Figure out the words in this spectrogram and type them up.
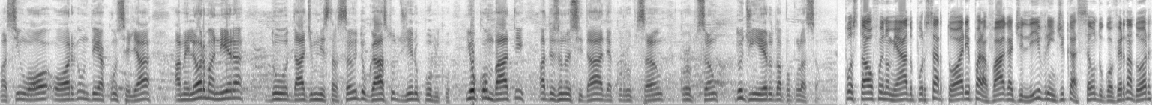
mas sim o órgão de aconselhar a melhor maneira do, da administração e do gasto do dinheiro público e o combate à desonestidade, à corrupção, corrupção do dinheiro da população. Postal foi nomeado por Sartori para a vaga de livre indicação do governador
